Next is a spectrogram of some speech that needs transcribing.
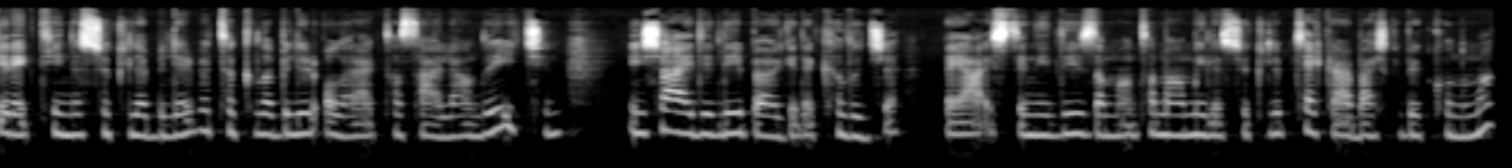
gerektiğinde sökülebilir ve takılabilir olarak tasarlandığı için inşa edildiği bölgede kalıcı veya istenildiği zaman tamamıyla sökülüp tekrar başka bir konuma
